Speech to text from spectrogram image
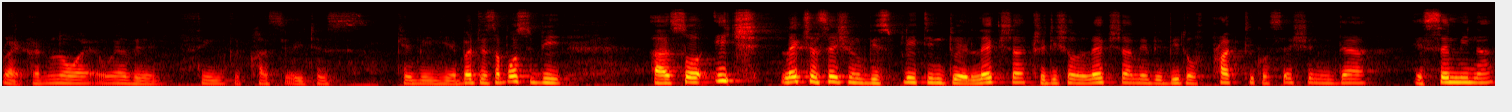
right. I don't know where, where they think the clusterators came in here, but they're supposed to be uh, so each lecture session will be split into a lecture, traditional lecture, maybe a bit of practical session in there, a seminar,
